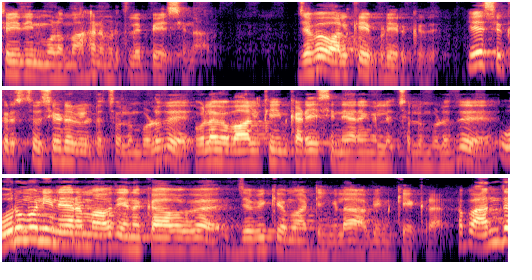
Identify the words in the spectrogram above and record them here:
செய்தியின் மூலமாக நம்மிடத்துல பேசினார். ஜெப வாழ்க்கை எப்படி இருக்குது? இயேசு கிறிஸ்து சீடர்கள்ட்ட சொல்லும் பொழுது உலக வாழ்க்கையின் கடைசி நேரங்களில் சொல்லும் பொழுது ஒரு மணி நேரமாவது எனக்காக ஜெபிக்க மாட்டீங்களா அப்படின்னு கேட்குறார். அப்போ அந்த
